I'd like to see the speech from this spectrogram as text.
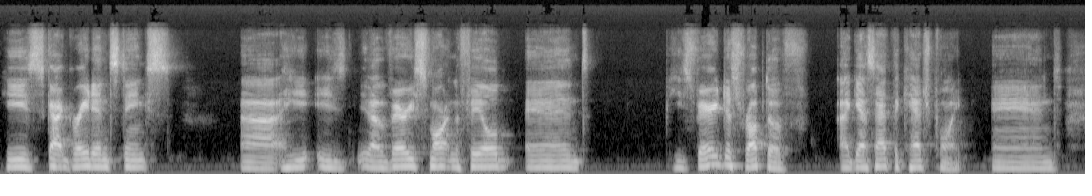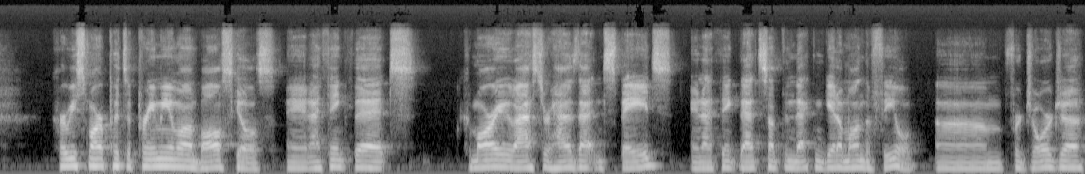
He's got great instincts. Uh, he, he's you know very smart in the field, and he's very disruptive. I guess at the catch point, and Kirby Smart puts a premium on ball skills, and I think that Kamari Lassiter has that in spades, and I think that's something that can get him on the field um, for Georgia.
